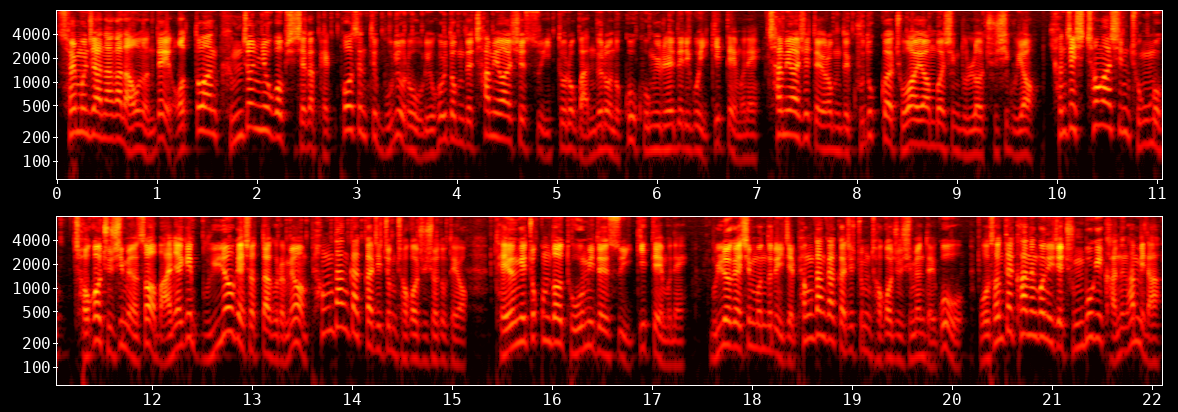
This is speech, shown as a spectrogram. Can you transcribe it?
설문지 하나가 나오는데 어떠한 금전 요구 없이 제가 100% 무료로 우리 홀더분들 참여하실 수 있도록 만들어 놓고 공유를 해드리고 있기 때문에 참여하실 때 여러분들 구독과 좋아요 한 번씩 눌러 주시고요. 현재 시청하신 종목 적어 주시면서 만약에 물려 계셨다 그러면 평단가까지 좀 적어 주셔도 돼요. 대응에 조금 더 도움이 될 수 있기 때문에 물려 계신 분들은 이제 평단가까지 좀 적어 주시면 되고 뭐 선택하는 건 이제 중복이 가능합니다.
